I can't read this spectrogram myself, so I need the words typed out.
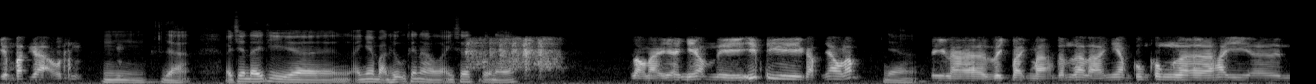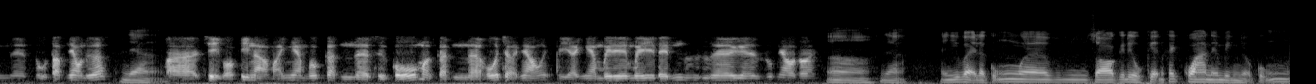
kiếm bắt gạo. Ừ, dạ ở trên đấy thì ờ, anh em bạn hữu thế nào anh sơn độ này dạo này anh em thì ít khi gặp nhau lắm yeah. Dạ. vì là dịch bệnh mà đâm ra là anh em cũng không ờ, hay ờ, tụ tập nhau nữa yeah. Dạ. và chỉ có khi nào mà anh em có cần sự cố mà cần hỗ trợ nhau ấy, thì anh em mới mới đến giúp nhau thôi ờ uh, dạ như vậy là cũng do cái điều kiện khách quan nên mình cũng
